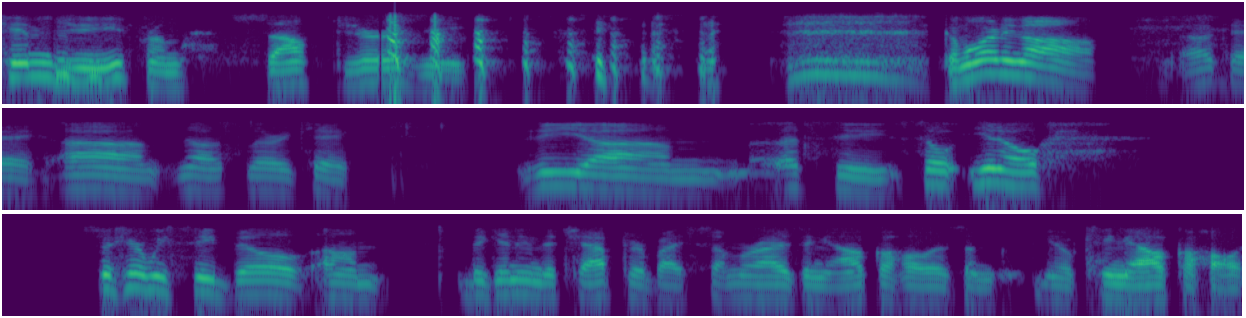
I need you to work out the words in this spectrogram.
Kim G from South Jersey. Good morning, all. Okay. Um, no, it's Larry K. The um, let's see. So you know, so here we see Bill um, beginning the chapter by summarizing alcoholism. You know, King Alcohol,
